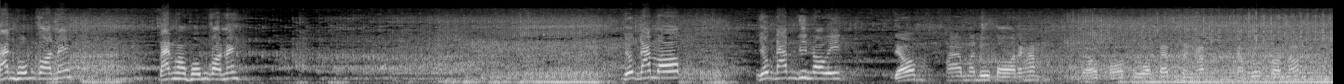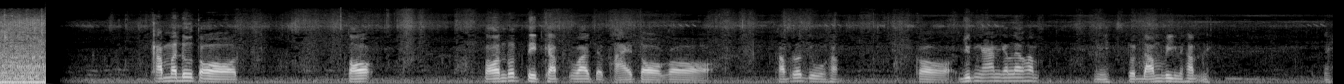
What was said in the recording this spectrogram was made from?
ดันผมก่อนไหมดันของผมก่อนไหมยกดำออก ยกดำดินออกอีก เดี๋ยวพามาดูต่อนะครับ เดี๋ยวขอตัวแป๊บหนึ่งครับกับรถก่อนเนาะขับมาดูต่อต่อ ตอนรถติดครับ ว่าจะถ่ายต่อก็ขับรถอยู่ครับ ก็หยุดงานกันแล้วครับ นี่รถดำวิ่งนะครับนี่นี่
